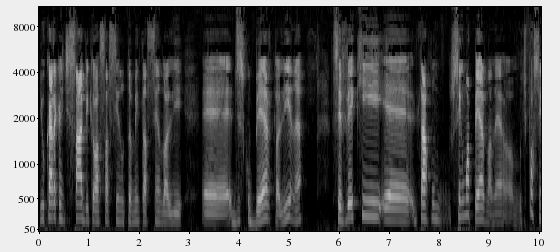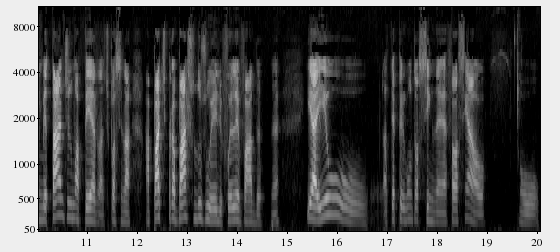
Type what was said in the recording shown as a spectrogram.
e o cara que a gente sabe que é o assassino também está sendo ali é, descoberto ali, né? Você vê que é, tá com, sem uma perna, né? Tipo assim, metade de uma perna, tipo assim, na, a parte para baixo do joelho foi levada, né? E aí eu até pergunto assim, né? Fala assim, ah, o, o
